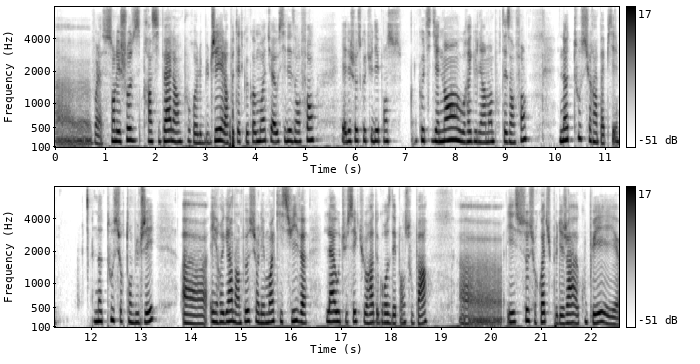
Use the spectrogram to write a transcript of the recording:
Euh, voilà, ce sont les choses principales hein, pour le budget. Alors peut-être que comme moi, tu as aussi des enfants, il y a des choses que tu dépenses quotidiennement ou régulièrement pour tes enfants. Note tout sur un papier note tout sur ton budget euh, et regarde un peu sur les mois qui suivent, là où tu sais que tu auras de grosses dépenses ou pas, euh, et ce sur quoi tu peux déjà couper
